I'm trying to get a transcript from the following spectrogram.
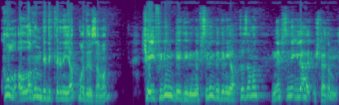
Kul Allah'ın dediklerini yapmadığı zaman keyfinin dediğini, nefsinin dediğini yaptığı zaman nefsini ilah etmişlerden olur.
